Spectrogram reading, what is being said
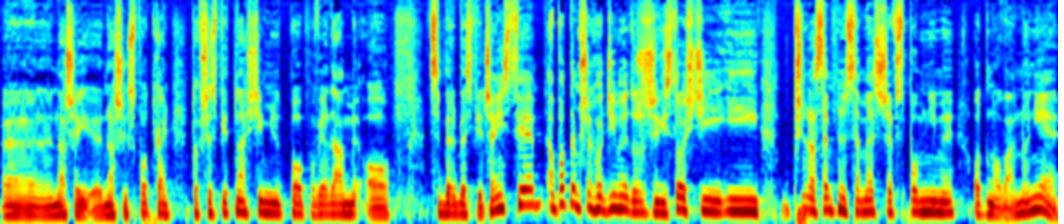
e, naszej, naszych spotkań, to przez 15 minut poopowiadamy o cyberbezpieczeństwie, a potem przechodzimy do rzeczywistości i przy następnym semestrze wspomnimy od nowa. No nie,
